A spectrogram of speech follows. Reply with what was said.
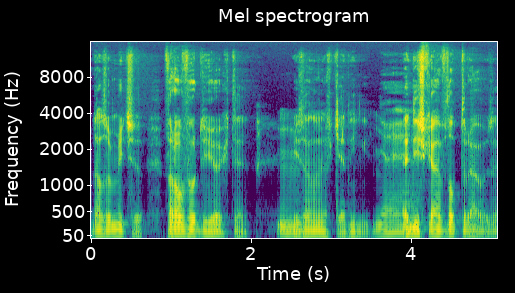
dat is een beetje vooral voor de jeugd, hè, is dat een erkenning. Ja, ja, ja. En die schuift op trouwens. Hè.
